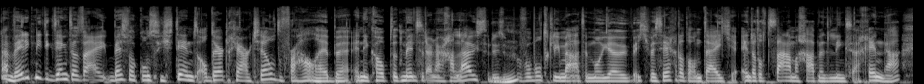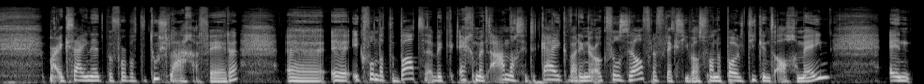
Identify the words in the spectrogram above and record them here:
Nou, weet ik niet. Ik denk dat wij best wel consistent al 30 jaar hetzelfde verhaal hebben. En ik hoop dat mensen daarnaar gaan luisteren. Dus bijvoorbeeld klimaat en milieu. Weet je, we zeggen dat al een tijdje. En dat het samengaat met de linkse agenda. Maar ik zei net bijvoorbeeld de toeslagenaffaire. Eh, eh, ik vond dat debat, heb ik echt met aandacht zitten kijken. Waarin er ook veel zelfreflectie was van de politiek in het algemeen. En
